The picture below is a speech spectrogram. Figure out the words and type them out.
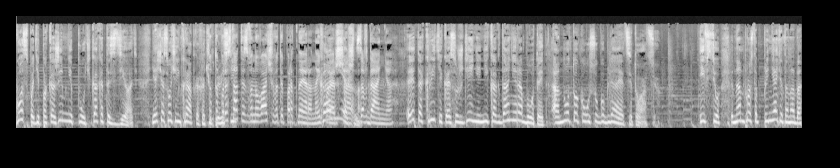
Господи, покажи мне путь, как это сделать. Я сейчас очень кратко хочу Тобто привести. перестати звинувачувати партнера, найперше Конечно. завдання. Эта критика и осуждение никогда не работает. Оно только усугубляет ситуацию. И все. Нам просто принять это надо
